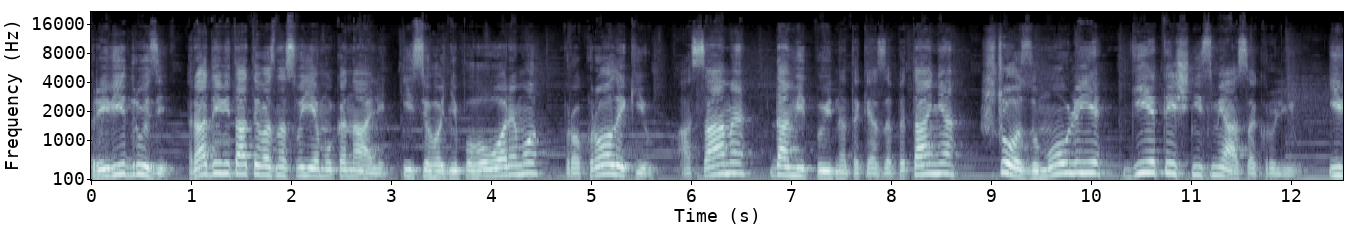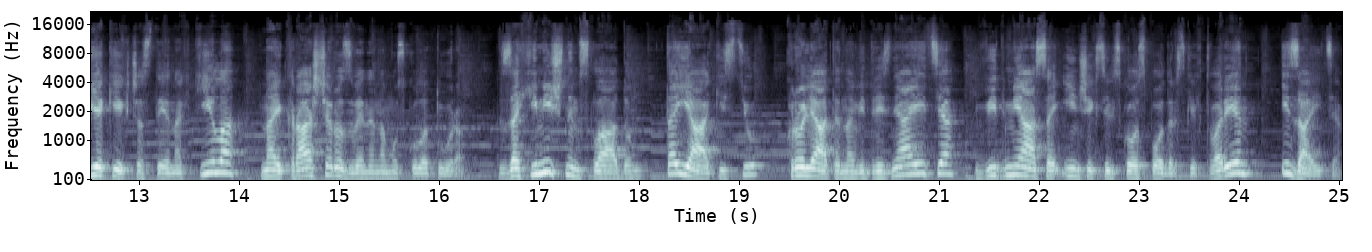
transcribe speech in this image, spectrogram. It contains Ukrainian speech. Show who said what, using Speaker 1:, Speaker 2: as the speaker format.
Speaker 1: Привіт, друзі! Радий вітати вас на своєму каналі. І сьогодні поговоримо про кроликів. А саме дам відповідь на таке запитання, що зумовлює дієтичність м'яса кролів і в яких частинах тіла найкраще розвинена мускулатура. За хімічним складом та якістю кролятина відрізняється від м'яса інших сільськогосподарських тварин і зайця.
